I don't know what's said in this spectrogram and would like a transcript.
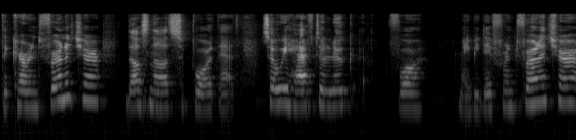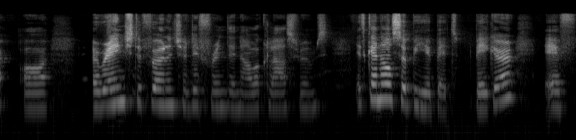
the current furniture does not support that. So we have to look for maybe different furniture or arrange the furniture different in our classrooms. It can also be a bit bigger if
